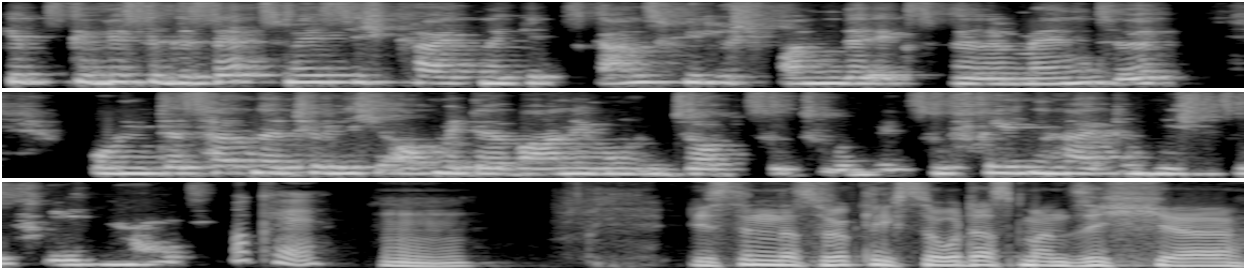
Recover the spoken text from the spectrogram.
Gibt es gewisse Gesetzmäßigkeiten, da gibt es ganz viele spannende Experimente und das hat natürlich auch mit der Wahrnehmung im Job zu tun, mit Zufriedenheit und Nichtzufriedenheit. Okay. Mhm. Ist denn das wirklich so, dass man sich äh,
